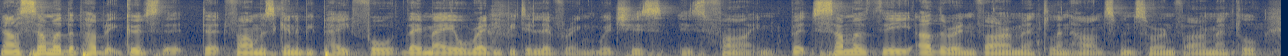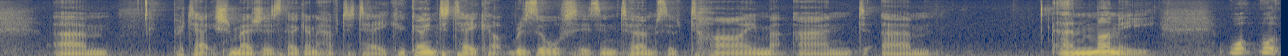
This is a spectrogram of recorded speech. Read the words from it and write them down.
Now, some of the public goods that, that farmers are going to be paid for, they may already be delivering, which is, is fine. But some of the other environmental enhancements or environmental um, protection measures they're going to have to take are going to take up resources in terms of time and, um, and money. What, what,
